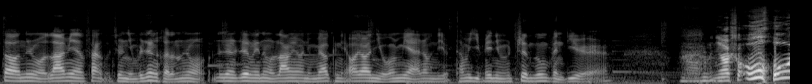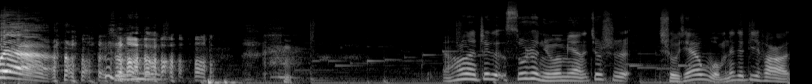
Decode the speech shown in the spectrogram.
到那种拉面饭，就是你们任何的那种认认为那种拉面，你们要肯定要要牛肉面，让你他们以为你们正宗本地人。啊你要说哦吼哎，是吧？然后呢，这个苏式牛肉面呢，就是首先我们那个地方，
